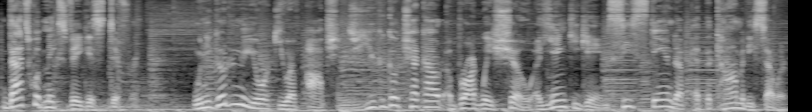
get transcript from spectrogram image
That's what makes Vegas different. When you go to New York, you have options. You could go check out a Broadway show, a Yankee game, see stand up at the Comedy Cellar.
